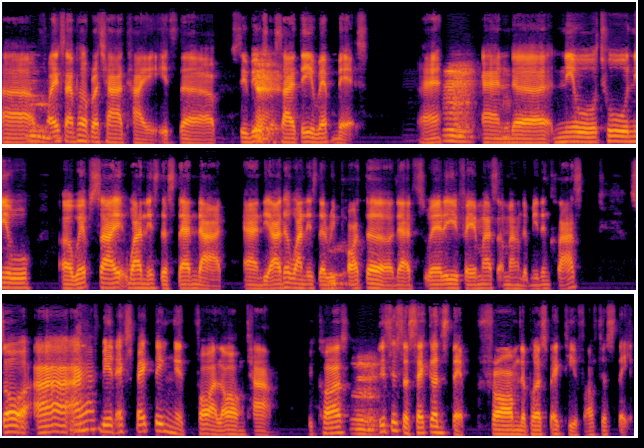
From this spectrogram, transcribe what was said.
uh, Mm. for example Prachatai it's the civil Yeah. society web based right Mm. and uh, new two new uh, website one is the standard and the other one is the Mm. reporter that's very famous among the middle class so uh, i have been expecting it for a long time because Mm. this is the second step from the perspective of the state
